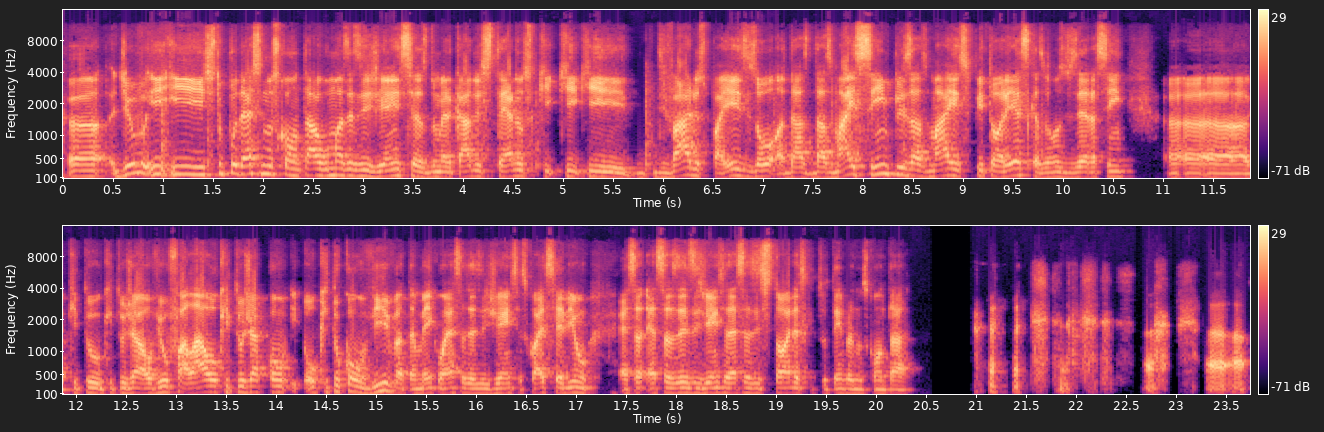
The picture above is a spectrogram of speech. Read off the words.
Uh, Dilvo, e, e, se tu pudesse nos contar algumas exigências do mercado externo que, que, que de vários países, ou das, das, mais simples às mais pitorescas, vamos dizer assim, uh, que, tu, que tu já ouviu falar ou que tu já ou que tu conviva também com essas exigências, quais seriam essa, essas exigências, essas histórias que tu tem para nos contar? a,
